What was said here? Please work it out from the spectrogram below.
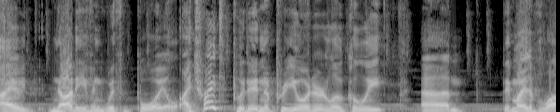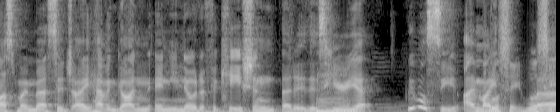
I not even with Boil. I tried to put in a pre-order locally. Um, they might have lost my message. I haven't gotten any notification that it is here yet. We will see. I might. We'll see, we'll see.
